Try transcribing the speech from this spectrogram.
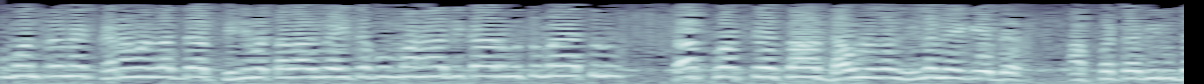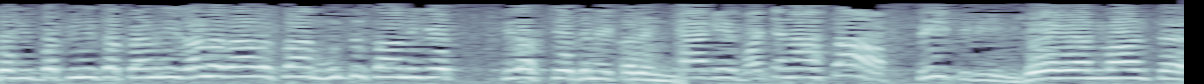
කුමන්ත්‍රණය කරන ලද්ද පිළිමතලව්වේ හිටපු මහා අධිකාරමතුමා ඇතුළු තත්වත්වයේ සහ දවුලගල් නිලමේගේද අපට විරුද්ධ යුද්ධ පිණිස පැමිණි රණරාව සහ මුද්දසාමිගේ සිරච්ඡේදනය කළෙමි. යාගේ වචනාසා ප්‍රීති වීම දේවයන් වහන්සේ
